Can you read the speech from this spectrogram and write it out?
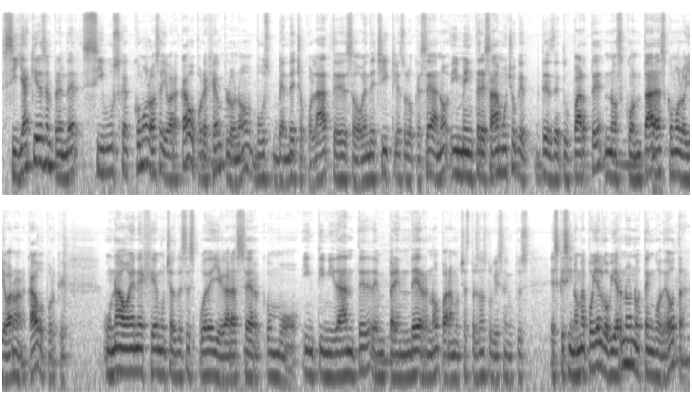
si ya quieres emprender, sí busca cómo lo vas a llevar a cabo, por ejemplo, ¿no? Bus, vende chocolates o vende chicles o lo que sea, ¿no? Y me interesaba mucho que desde tu parte nos contaras cómo lo llevaron a cabo, porque una ONG muchas veces puede llegar a ser como intimidante de emprender, ¿no? Para muchas personas porque dicen, pues es que si no me apoya el gobierno no tengo de otra,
